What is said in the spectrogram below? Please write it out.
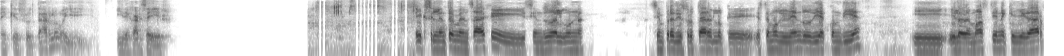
hay que disfrutarlo y, y dejarse ir. Excelente mensaje y sin duda alguna, siempre disfrutar lo que estemos viviendo día con día y, y, lo demás tiene que llegar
